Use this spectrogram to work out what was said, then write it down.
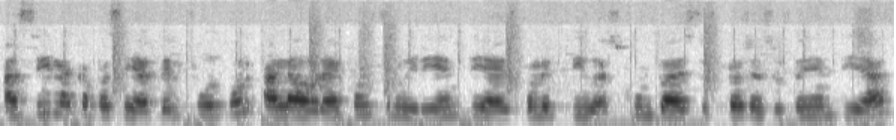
así la capacidad del fútbol a la hora de construir identidades colectivas junto a estos procesos de identidad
